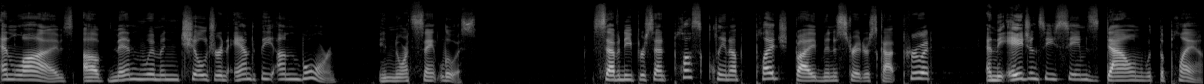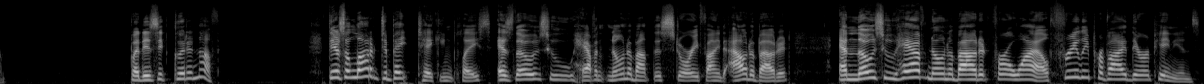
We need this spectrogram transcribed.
and lives of men, women, children, and the unborn in North St. Louis. 70% plus cleanup pledged by Administrator Scott Pruitt, and the agency seems down with the plan. But is it good enough? There's a lot of debate taking place as those who haven't known about this story find out about it, and those who have known about it for a while freely provide their opinions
